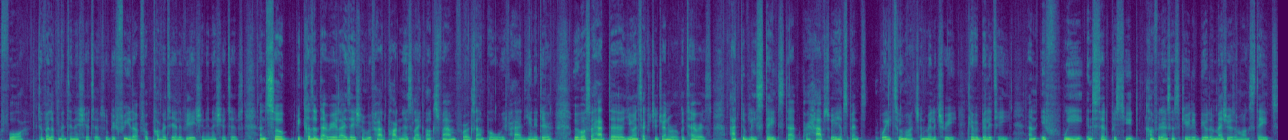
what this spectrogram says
for development initiatives, would be freed up for poverty alleviation initiatives. And so, because of that realization, we've had partners like Oxfam, for example, we've had UNIDIR, we've also had the UN Secretary General, Guterres, actively states that perhaps we have spent way too much on military capability. And if we instead pursued confidence and security building measures among states,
